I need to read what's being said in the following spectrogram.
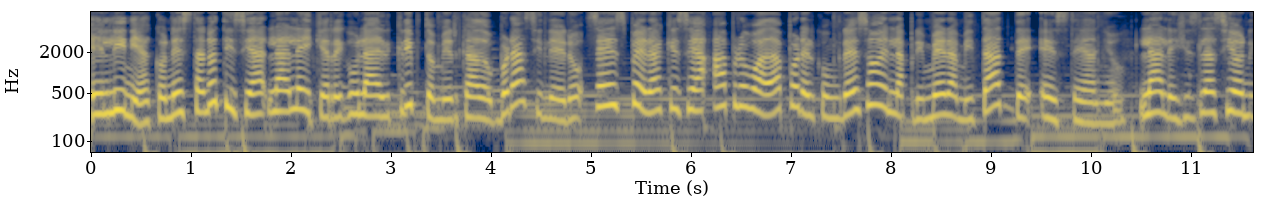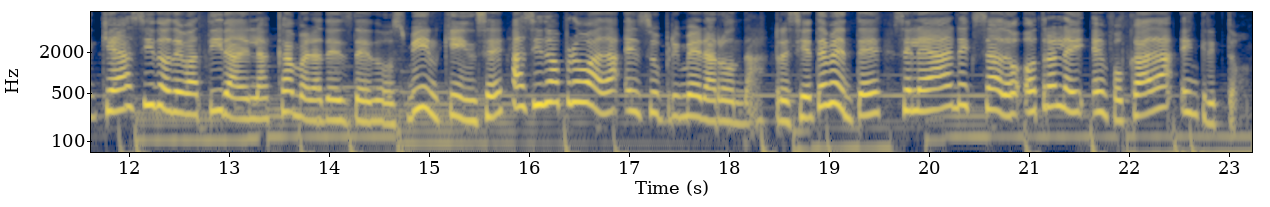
En línea con esta noticia, la ley que regula el criptomercado brasilero se espera que sea aprobada por el Congreso en la primera mitad de este año. La legislación que ha sido debatida en la Cámara desde 2015 ha sido aprobada en su primera ronda. Recientemente se le ha anexado otra ley enfocada en cripto.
